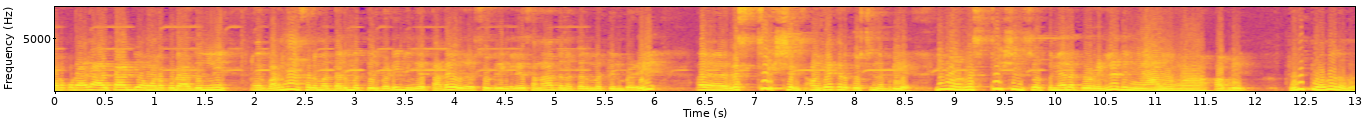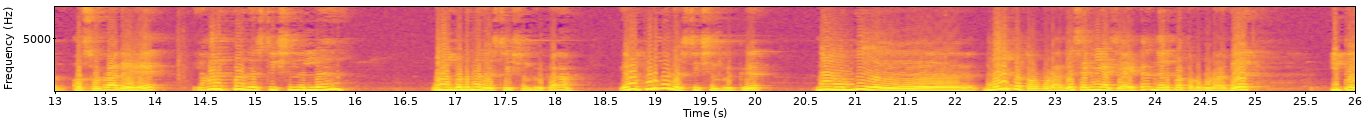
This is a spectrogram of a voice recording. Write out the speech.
வரக்கூடாது அதை தாண்டி அவன் வரக்கூடாதுன்னு வர்ணாசிரம தர்மத்தின்படி நீங்க தடை சொல்றீங்களே சனாதன தர்மத்தின்படி ரெஸ்ட்ரிக்ஷன்ஸ் அவன் கேட்கிற கொஸ்டின் அப்படியே. இவ்வளவு ரெஸ்ட்ரிக்ஷன்ஸ் ஒருத்த மேல போடுறீங்களா அது நியாயமா அப்படின்னு. ஒரு அவர் அவர் அவர் சொல்றாரு யாருக்கு தான் ரெஸ்ட்ரிக்ஷன் இல்லை. உனக்கு மட்டும்தான் ரெஸ்ட்ரிக்ஷன் இருக்கா? எனக்கு கூட ரெஸ்ட்ரிக்ஷன் இருக்கு. நான் வந்து நெருப்பை தொடக்கூடாது சன்னியாசி ஆயிட்டேன் நெருப்பை தொடக்கூடாது. இப்ப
